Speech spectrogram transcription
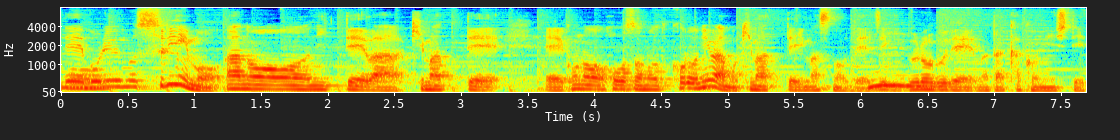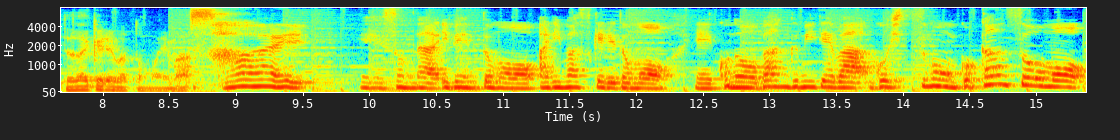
で、うんボリューム3も、あの、日程は決まって、えーこの放送の頃にはもう決まっていますので、うんぜひブログでまた確認していただければと思います。はい。えーそんなイベントもありますけれども、えーこの番組ではご質問、ご感想も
